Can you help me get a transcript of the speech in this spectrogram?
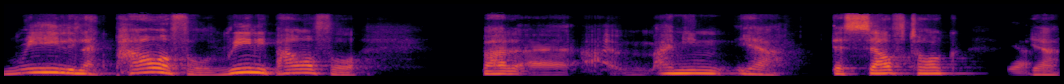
really like powerful, really powerful. But uh, I mean, yeah, the self talk. Yeah. yeah.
